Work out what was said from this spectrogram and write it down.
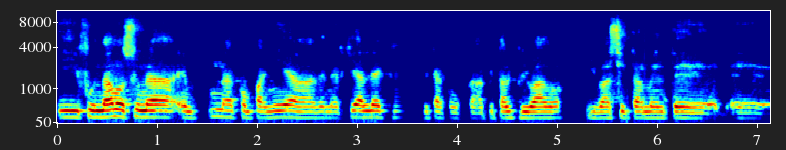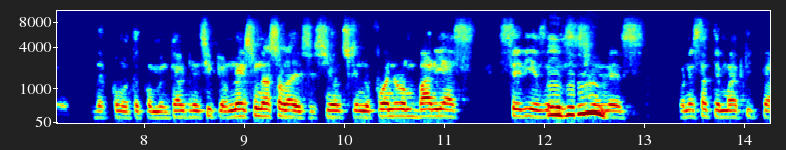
y fundamos una, em, una compañía de energía eléctrica con capital privado y básicamente eh, como te comenté al principio, no es una sola decisión, sino fueron varias series de decisiones uh -huh. con esta temática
